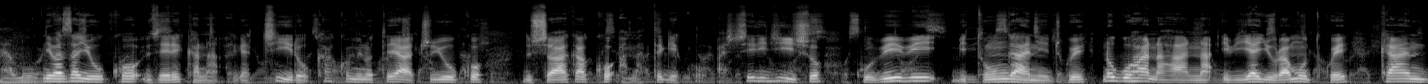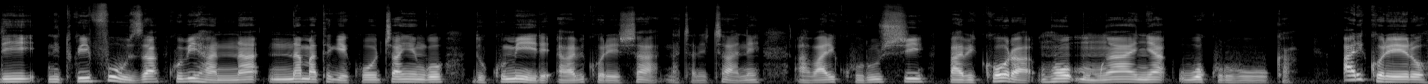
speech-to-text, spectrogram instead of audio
uh, nibaza yuko vyerekana agaciro ka kominote yacu yuko dushaka ko amategeko ashira ijisho ku bibi bitunganijwe no guhanahana ibiyayuramutwe kandi ntitwifuza kubihana n'amategeko canke ngo dukumire ababikoresha na cane cane abari ku rushi babikora nko mu mwanya wo kuruhuka. Ariko rero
